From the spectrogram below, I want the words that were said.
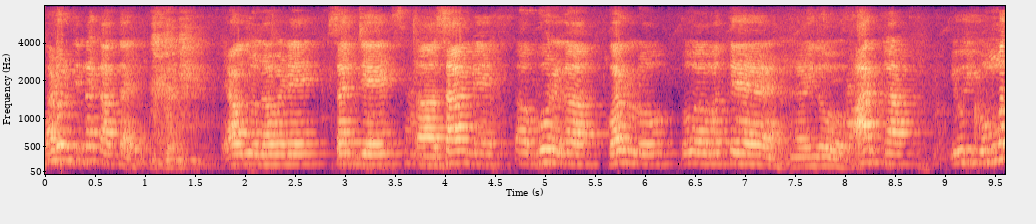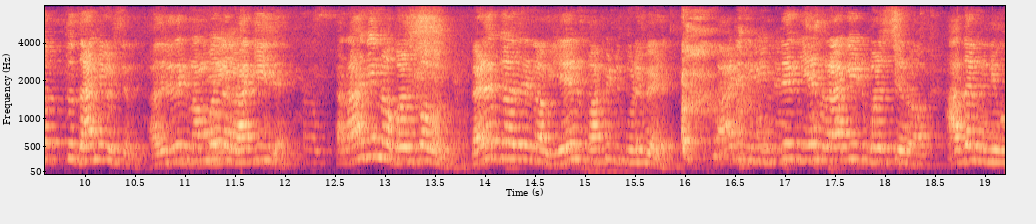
ಬಡವರು ತಿನ್ನಕ್ ಆಗ್ತಾ ಇಲ್ಲ. ಯಾವುದು ನವಣೆ ಸಜ್ಜೆ ಸಾಮೆ ಬೂರ್ಗ ಬರ್ಲು ಮತ್ತೆ ಇದು ಆರ್ಕ ಇವು ಒಂಬತ್ತು ಧಾನ್ಯಗಳು ಸೇರಿ. ಅದ್ರ ಜೊತೆಗೆ ನಮ್ಮಲ್ಲಿ ರಾಗಿ ಇದೆ. ರಾಗಿ ನಾವು ಬಳಸ್ಕೋಬಹುದು ಬೆಳಗ್ಗಾದ್ರೆ ನಾವು ಏನು ಕಾಫಿ ಟೀ ಕುಡಿಬೇಡಿ ರಾಗಿ ಮುದ್ದೆಗೆ ಏನು ರಾಗಿ ಇಟ್ಟು ಬಳಸ್ತಿರೋ ಅದನ್ನು ನೀವು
